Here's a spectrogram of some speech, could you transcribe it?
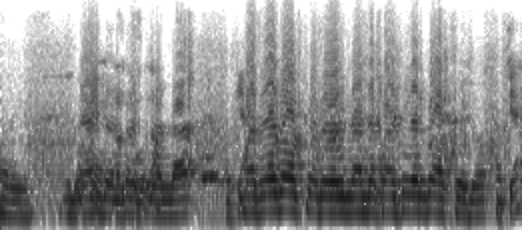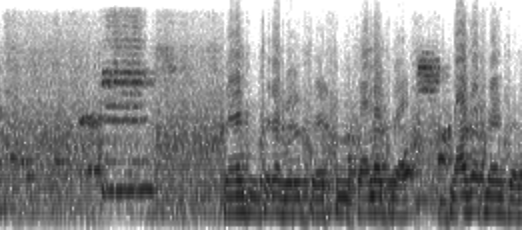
ನೋಡಿ. Okay. ಮದ್ವೆಗೂ ಹಾಕ್ಬೋದು ಇಲ್ಲಾಂದ್ರೆ ಪಾರ್ಟಿ ವೇರ್ಗೂ ಹಾಕ್ಬೋದು. ಓಕೆ ಪ್ಯಾಂಟ್ ಈ ತರ ಬರುತ್ತೆ ಫುಲ್ ಕಾಲ್ ಹತ್ರ. ಲಾಗ ಪ್ಯಾಂಟ್ ತರ.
